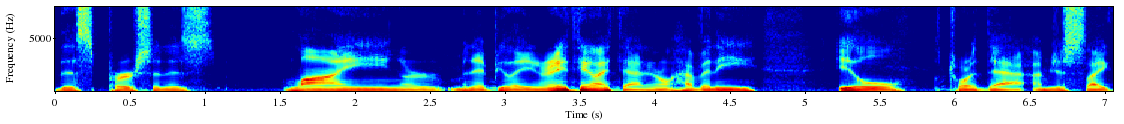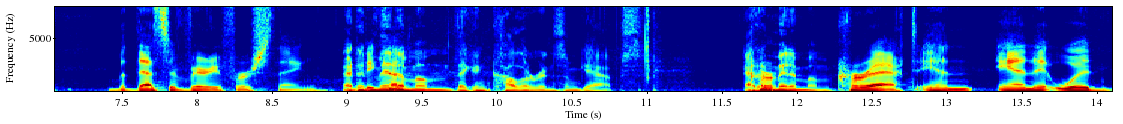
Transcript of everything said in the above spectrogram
this person is lying or manipulating or anything like that. I don't have any ill toward that. I'm just like, but that's the very first thing. At a Because- minimum, they can color in some gaps. At Cor- a minimum. Correct. And and it would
